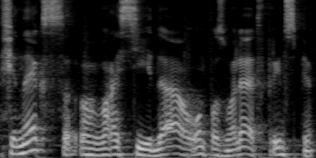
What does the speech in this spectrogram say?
Finex в России, да, он позволяет, в принципе,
